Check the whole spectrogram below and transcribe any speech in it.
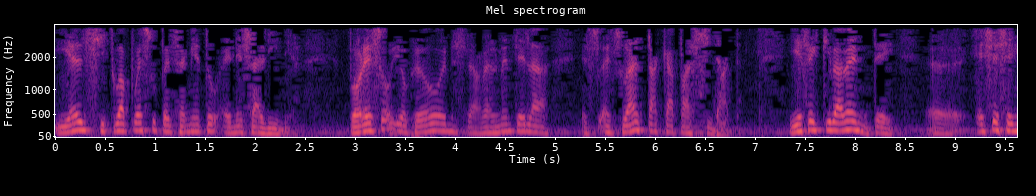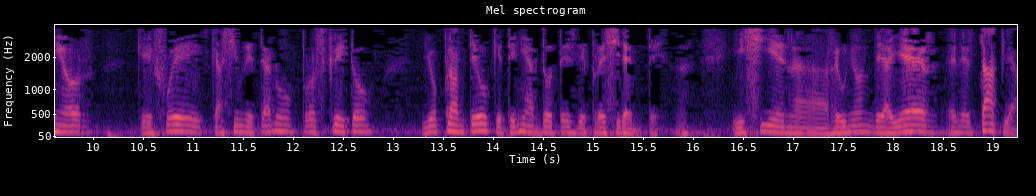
y él sitúa pues su pensamiento en esa línea. Por eso yo creo en realmente la, en su alta capacidad. Y efectivamente, eh, ese señor, que fue casi un eterno proscrito, yo planteo que tenía dotes de presidente. Y si en la reunión de ayer en el Tapia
